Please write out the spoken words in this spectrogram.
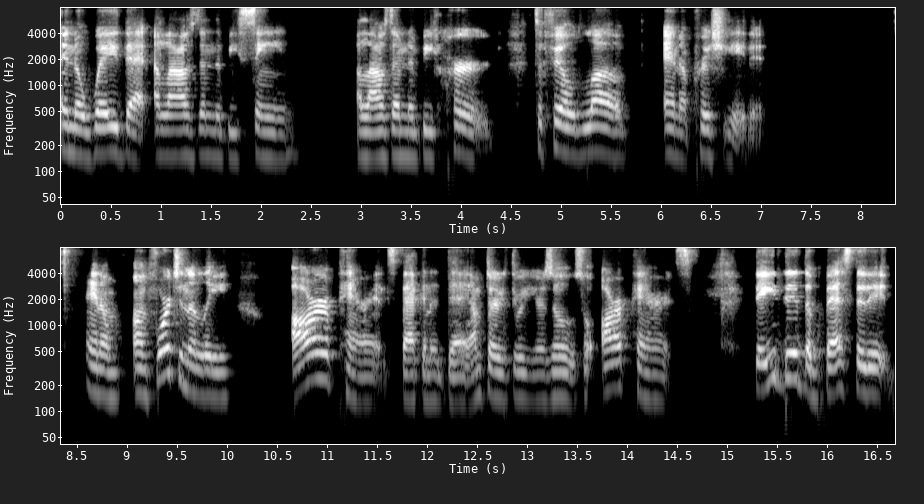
in a way that allows them to be seen, allows them to be heard, to feel loved and appreciated. And um, unfortunately, our parents back in the day, I'm 33 years old, so our parents they did the best that it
